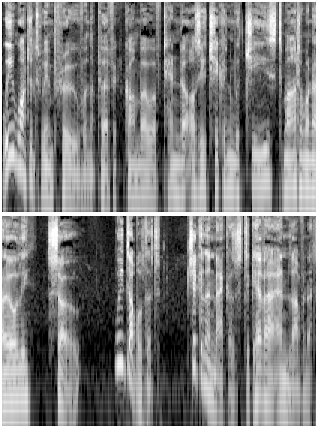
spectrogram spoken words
we wanted to improve on the perfect combo of tender Aussie chicken with cheese, tomato, and aioli. So, we doubled it. Chicken and Macca's together and loving it.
